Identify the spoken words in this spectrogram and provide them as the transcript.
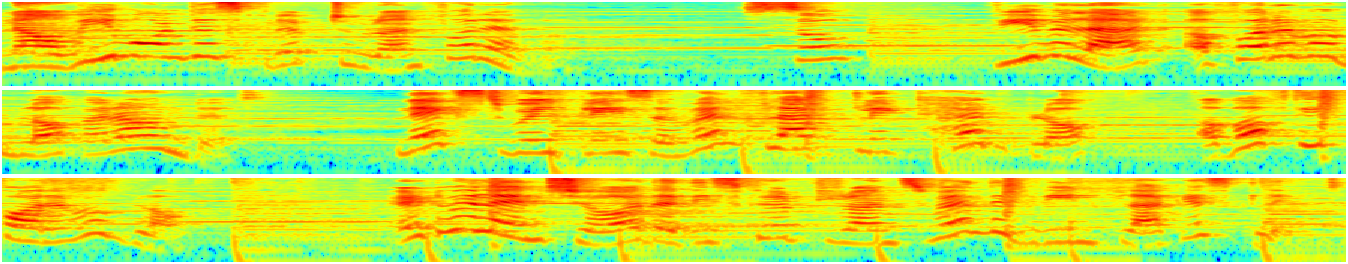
Now we want the script to run forever. So we will add a forever block around it. Next, we'll place a when flag clicked head block above the forever block. It will ensure that the script runs when the green flag is clicked.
